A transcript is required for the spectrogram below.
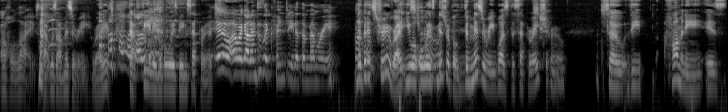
our whole lives. That was our misery, right? Oh that feeling of always being separate. Ew, oh my god, I'm just like cringing at the memory. No, but it's true, right? You were It's always true. miserable. The misery was the separation. True. So the harmony is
